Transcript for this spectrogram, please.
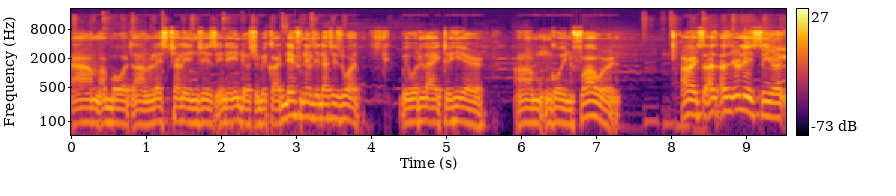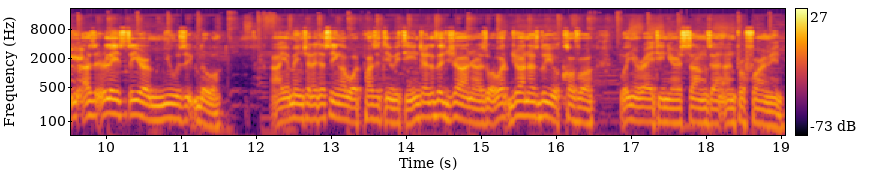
um, about um, less challenges in the industry because definitely that is what we would like to hear um, going forward. All right, so as, as it relates to your as it relates to your music though, uh, you mentioned that you're singing about positivity. In terms of the genres, what, what genres do you cover when you're writing your songs and, and performing?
